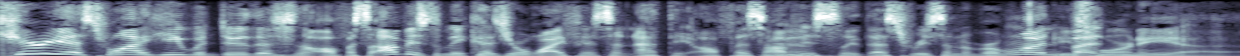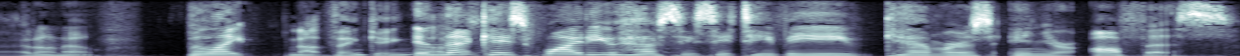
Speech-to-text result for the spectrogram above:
curious why he would do this in the office. Obviously, because your wife isn't at the office. Obviously, that's reason number one. he's but horny. Uh, I don't know. but like Not thinking. in that case, why do you have CCTV cameras in your office?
